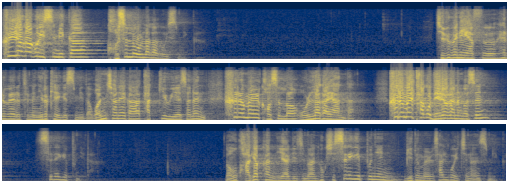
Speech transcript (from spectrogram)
흘려가고 있습니까? 거슬러 올라가고 있습니까? 지브그니아프 헤르베르트는 이렇게 얘기했습니다. 원천에 가 닿기 위해서는 흐름을 거슬러 올라가야 한다. 흐름을 타고 내려가는 것은 쓰레기뿐이다. 너무 과격한 이야기지만 혹시 쓰레기뿐인 믿음을 살고 있지는 않습니까?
